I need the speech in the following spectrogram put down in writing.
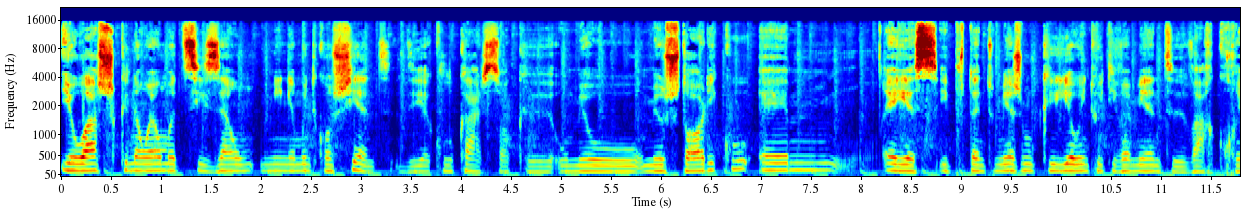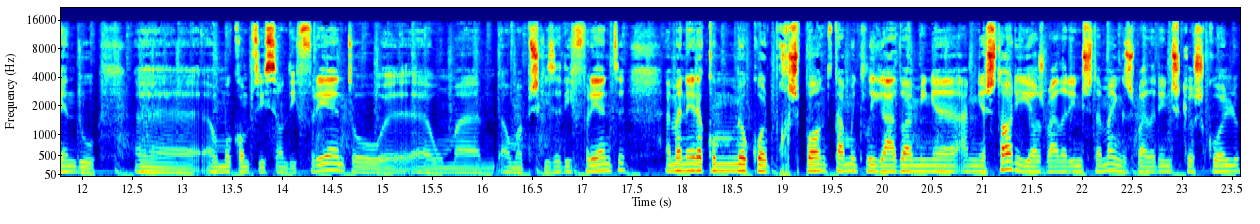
Eu acho que não é uma decisão minha muito consciente de a colocar, só que o meu, o meu histórico é, é esse e, portanto, mesmo que eu intuitivamente vá recorrendo uh, a uma composição diferente ou uh, a, uma, a uma pesquisa diferente, a maneira como o meu corpo responde está muito ligado à minha, à minha história e aos bailarinos também. Os bailarinos que eu escolho,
